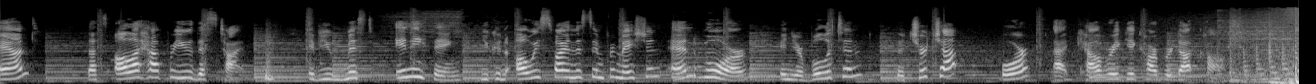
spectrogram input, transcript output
And that's all I have for you this time. If you missed anything, you can always find this information and more in your bulletin, the church app, or at calvarygigharbor.com.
